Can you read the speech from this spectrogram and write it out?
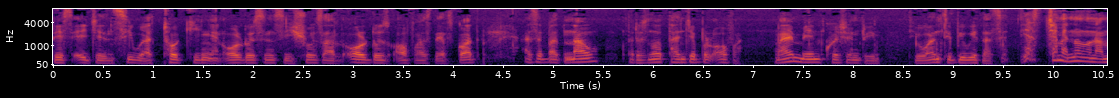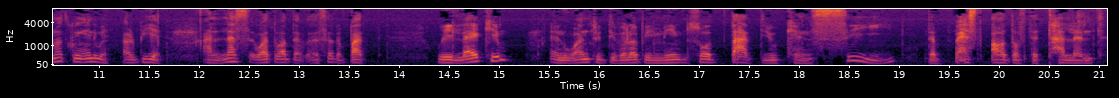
this agency, we are talking and all those things. He shows us all those offers they've got. I said, but now there is no tangible offer. My main question to him, do you want to be with us? Said, yes, Chairman, no, no, no, I'm not going anywhere. I'll be here. Unless, what, what, I said, but we like him and want to develop in him so that you can see the best out of the talent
